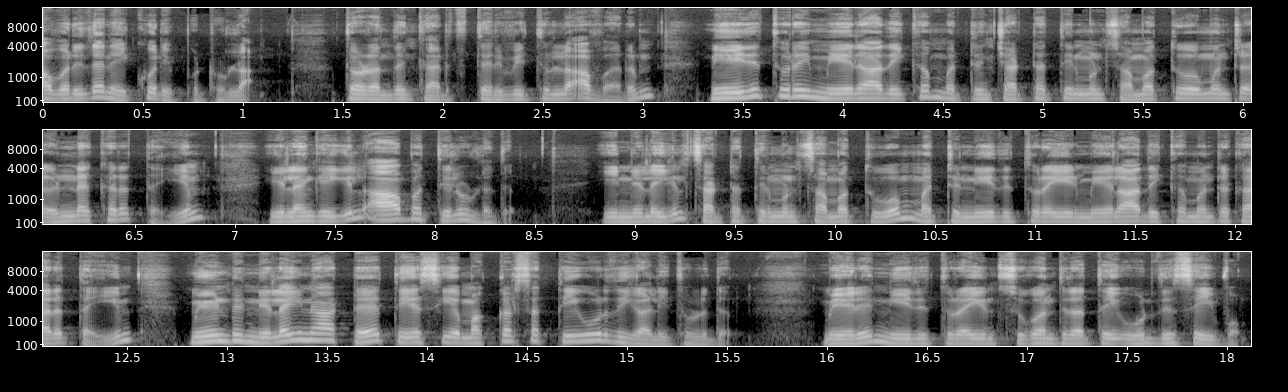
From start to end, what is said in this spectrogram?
அவர் இதனை குறிப்பிட்டுள்ளார். தொடர்ந்து கருத்து தெரிவித்துள்ள அவர் நீதித்துறை மேலாதிக்கம் மற்றும் சட்டத்தின் முன் சமத்துவம் என்ற எண்ணக்கருத்தை இலங்கையில் ஆபத்தில் உள்ளது. இந்நிலையில் சட்டத்தின் முன் சமத்துவம் மற்றும் நீதித்துறையின் மேலாதிக்கம் என்ற கருத்தை மீண்டும் நிலைநாட்ட தேசிய மக்கள் சக்தி உறுதியளித்துள்ளது மேலும் நீதித்துறையின் சுதந்திரத்தை உறுதி செய்வோம்.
